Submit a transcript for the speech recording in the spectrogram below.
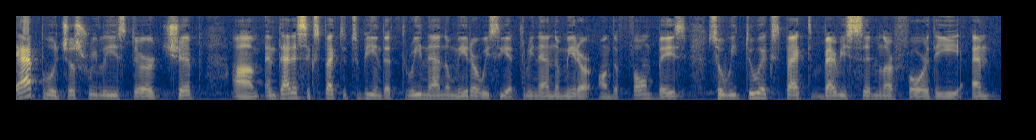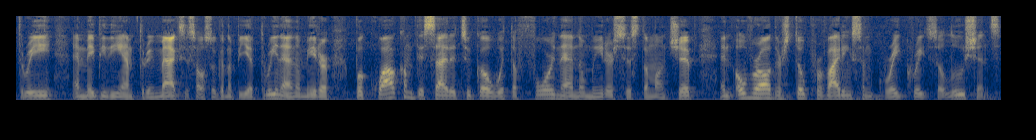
Apple just released their chip um, and that is expected to be in the 3 nanometer. We see a 3 nanometer on the phone base, so we do expect very similar for the M3 and maybe the M3 Max is also going to be a 3 nanometer. But Qualcomm decided to go with the 4 nanometer system on chip, and overall, they're still providing some great, great solutions.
